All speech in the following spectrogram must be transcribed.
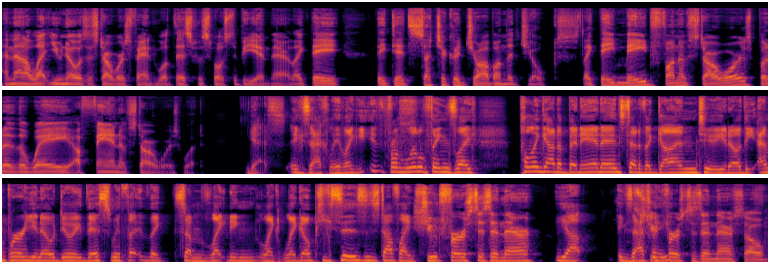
and then I'll let you know as a Star Wars fan, well, this was supposed to be in there. Like they they did such a good job on the jokes. Like they made fun of Star Wars, but of the way a fan of Star Wars would. Yes, exactly. Like from little things like pulling out a banana instead of a gun to, you know, the emperor, you know, doing this with like some lightning like Lego pieces and stuff like, Shoot first is in there. yep, exactly. Shoot first is in there. So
